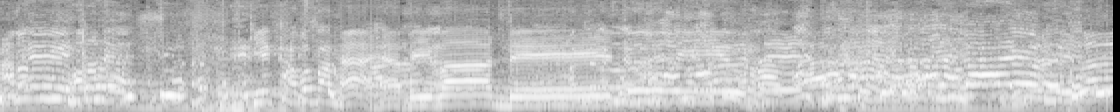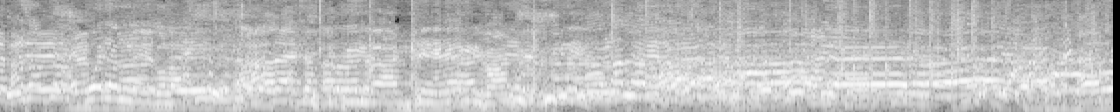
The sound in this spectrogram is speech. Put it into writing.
ভালো লাগে। কেক খাব হ্যাঁ হ্যাপি বার্থডে টু ইউ আচ্ছা, আপনারা কইরেন না এগুলা। তুমি পচা টিম কে? কাকু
